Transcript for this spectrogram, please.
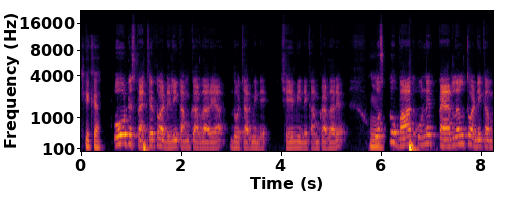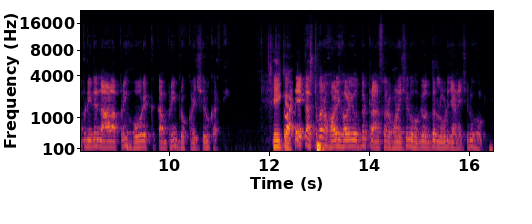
ਠੀਕ ਹੈ। ਉਹ ਡਿਸਪੈਚਰ ਤੁਹਾਡੇ ਲਈ ਕੰਮ ਕਰਦਾ ਰਿਹਾ 2-4 ਮਹੀਨੇ 6 ਮਹੀਨੇ ਕੰਮ ਕਰਦਾ ਰਿਹਾ। ਉਸ ਤੋਂ ਬਾਅਦ ਉਹਨੇ ਪੈਰਲਲ ਤੁਹਾਡੀ ਕੰਪਨੀ ਦੇ ਨਾਲ ਆਪਣੀ ਹੋਰ ਇੱਕ ਕੰਪਨੀ ਬ੍ਰੋਕਰੇਜ ਸ਼ੁਰੂ ਕਰਤੀ। ਠੀਕ ਹੈ। ਤੁਹਾਡੇ ਕਸਟਮਰ ਹੌਲੀ-ਹੌਲੀ ਉਧਰ ਟ੍ਰਾਂਸਫਰ ਹੋਣੇ ਸ਼ੁਰੂ ਹੋ ਗਏ ਉਧਰ ਲੋਡ ਜਾਣੇ ਸ਼ੁਰੂ ਹੋ ਗਏ।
